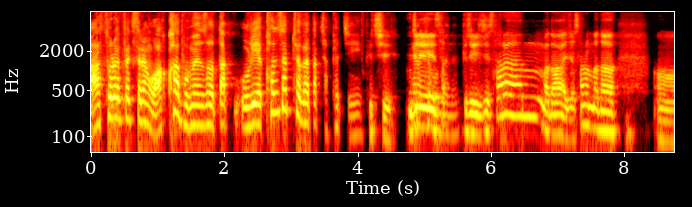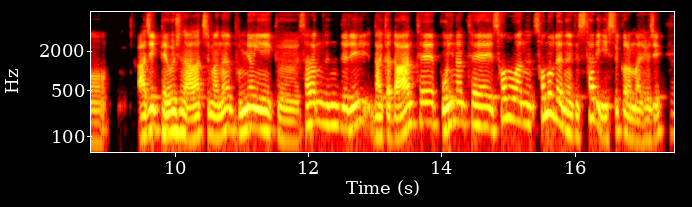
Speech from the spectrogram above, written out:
Astro FX랑 와카 보면서 딱 우리의 컨셉트가 딱 잡혔지. 그치. 이제 사. 그치 이제 사람마다 이제 사람마다 어 아직 배우지는 않았지만은 분명히 그 사람들이 나 그러니까 나한테 본인한테 선호하는 선호되는 그 스타일이 있을 거란 말이야, 그지? 응,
